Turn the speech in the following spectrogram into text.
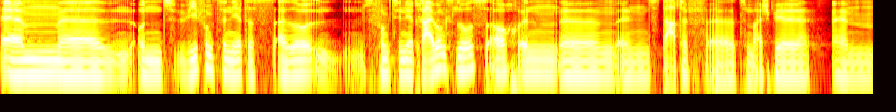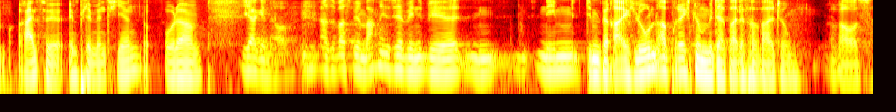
Ähm, äh, und wie funktioniert das? Also es funktioniert reibungslos auch in, ähm, in Dativ äh, zum Beispiel ähm, rein zu implementieren, oder? Ja, genau. Also was wir machen ist ja, wir, wir nehmen den Bereich Lohnabrechnung Mitarbeiterverwaltung raus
